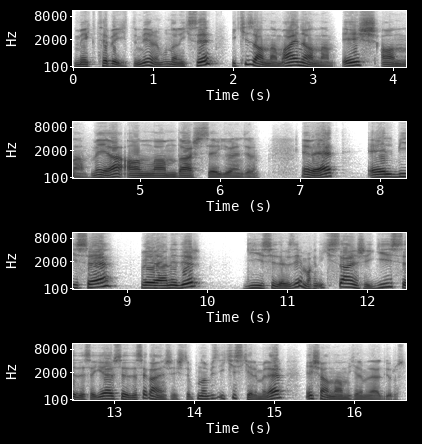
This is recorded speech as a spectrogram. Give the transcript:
Mektebe gittim değil mi? Bunların ikisi ikiz anlam, aynı anlam, eş anlam veya anlamdaş sevgili öğrencilerim. Evet, elbise veya nedir? Giysi deriz değil mi? Bakın ikisi aynı şey. Giysi de desek, elbise de desek aynı şey. İşte buna biz ikiz kelimeler, eş anlamlı kelimeler diyoruz.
